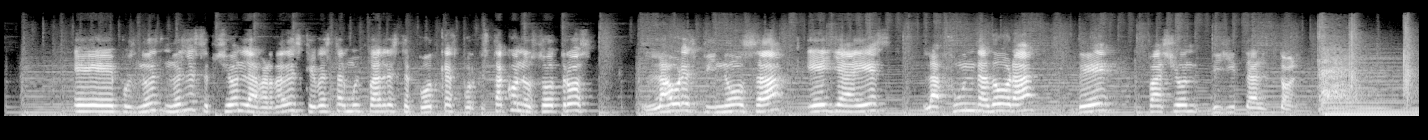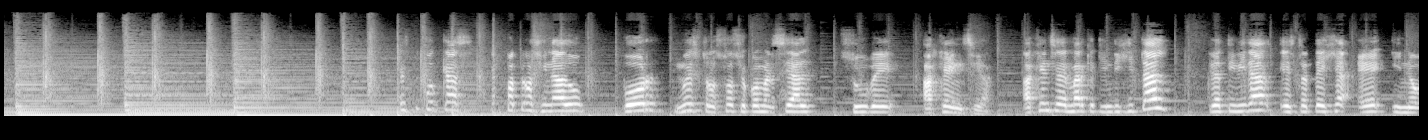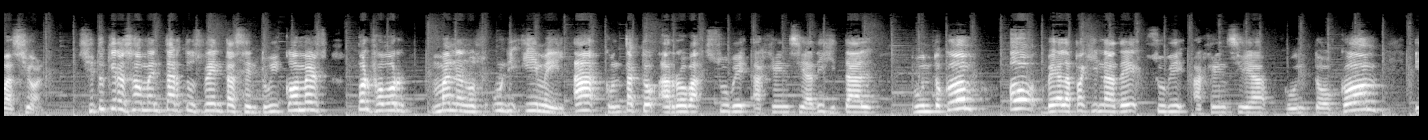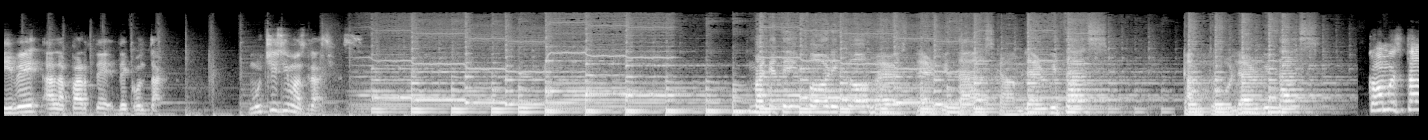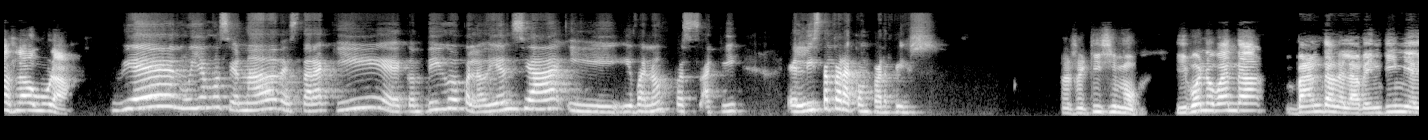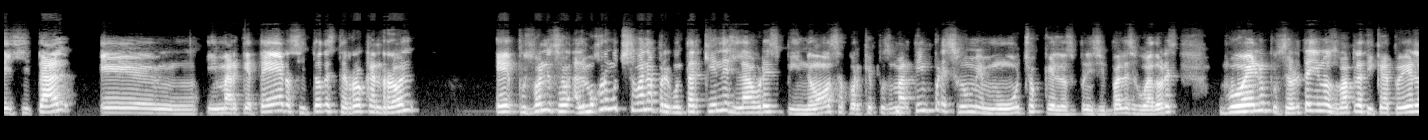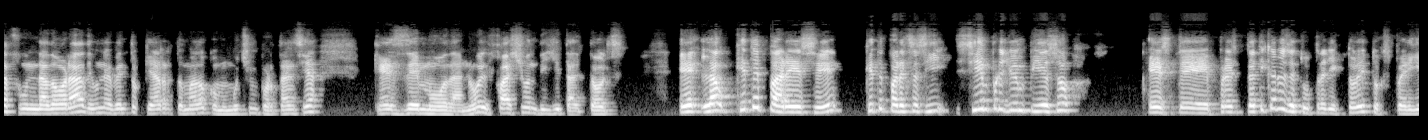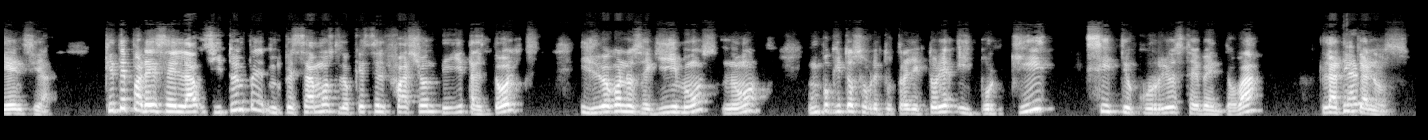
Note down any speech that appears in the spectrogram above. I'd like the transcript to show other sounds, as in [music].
eh, pues no es, no es la excepción, la verdad es que va a estar muy padre este podcast porque está con nosotros Laura Espinosa, ella es la fundadora de Fashion Digital Talk. Este podcast es patrocinado por nuestro socio comercial Sube Agencia, agencia de marketing digital, creatividad, estrategia e innovación. Si tú quieres aumentar tus ventas en tu e-commerce, por favor, mándanos un email a contacto subeagenciadigital.com o ve a la página de subeagencia.com y ve a la parte de contacto. Muchísimas gracias. Marketing for e-commerce, learn with us, learn with us, come to learn with us. ¿Cómo estás, Laura? Bien, muy emocionada de estar aquí eh, contigo, con la audiencia y, y bueno, pues aquí eh, lista para compartir. Perfectísimo. Y bueno, banda, banda de la vendimia digital eh, y marqueteros y todo este rock and roll, eh, pues bueno, a lo mejor muchos se van a preguntar quién es Laura Espinosa, porque pues Martín presume mucho que los principales jugadores, bueno, pues ahorita ya nos va a platicar, pero ella es la fundadora de un evento que ha retomado como mucha importancia, que es de moda, ¿no? El Fashion Digital Talks. Eh, Lau, ¿qué te parece? ¿Qué te parece así? Siempre yo empiezo, este, platícanos de tu trayectoria y tu experiencia. ¿Qué te parece, Lau, si tú empe- empezamos lo que es el Fashion Digital Talks y luego nos seguimos, ¿no? Un poquito sobre tu trayectoria y por qué si te ocurrió este evento, ¿va? Platícanos.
